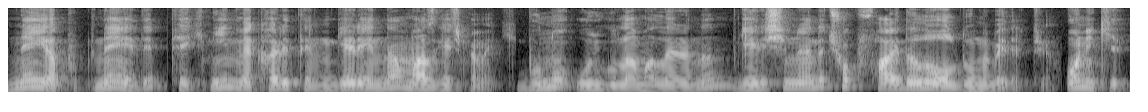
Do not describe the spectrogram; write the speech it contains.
ne yapıp ne edip tekniğin ve kalitenin gereğinden vazgeçmemek. Bunu uygulamalarının gelişimlerinde çok faydalı olduğunu belirtiyor. 12.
